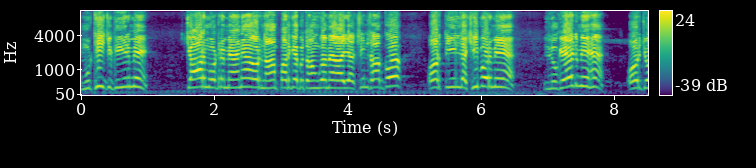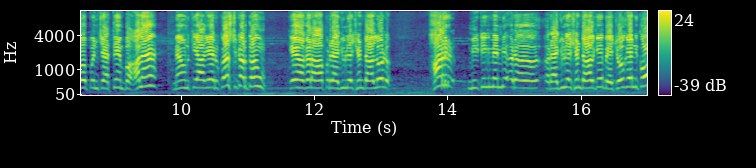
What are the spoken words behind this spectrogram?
मुट्ठी जगीर में चार मोटरमैन है और नाम पढ़ के बताऊँगा मैं आज एक्शन साहब को और तीन लछीपुर में है लुगेट में है और जो पंचायतें बहाल हैं, मैं उनके आगे रिक्वेस्ट करता हूँ कि अगर आप रेजुलेशन डालो, हर मीटिंग में रेजुलेशन डाल के भेजोगे इनको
